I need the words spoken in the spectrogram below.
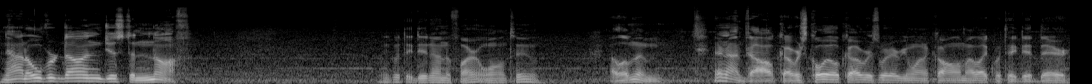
not overdone, just enough. I like what they did on the firewall too. I love them they're not valve covers, coil covers, whatever you want to call them. I like what they did there.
